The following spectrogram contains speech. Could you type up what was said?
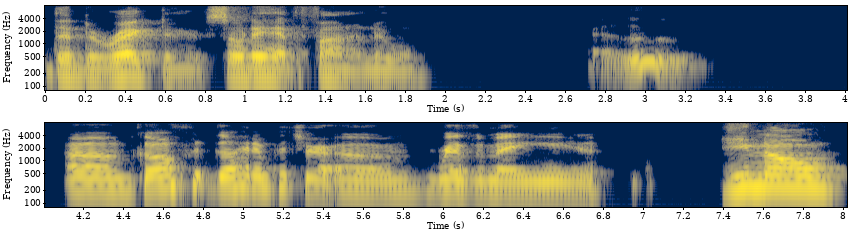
the director so they had to find a new one Ooh. um go on, go ahead and put your um resume in you know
